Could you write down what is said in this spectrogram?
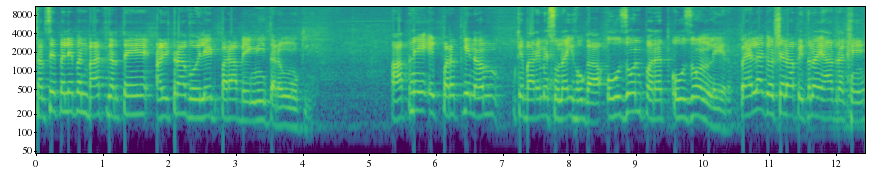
सबसे पहले अपन बात करते हैं अल्ट्रा वायलेट पराबैंगनी तरंगों की। आपने एक परत के नाम के बारे में सुना ही होगा, ओजोन परत, ओजोन लेयर। पहला क्वेश्चन आप इतना याद रखें,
